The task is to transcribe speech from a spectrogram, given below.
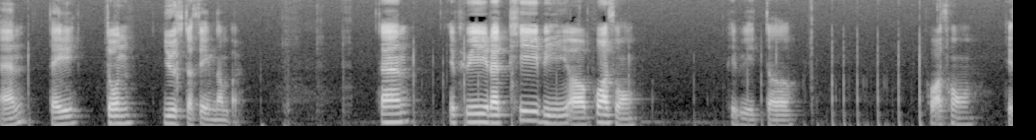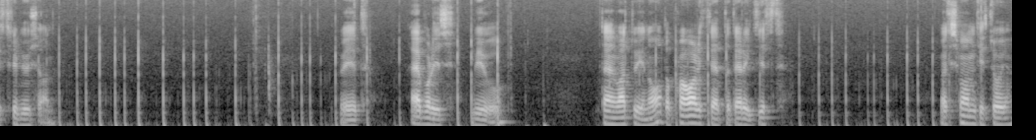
and they don't use the same number. Then if we let P be a Poisson, P be the Poisson distribution with average mu, then what do we know? The probability that there exists maximum disjoint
